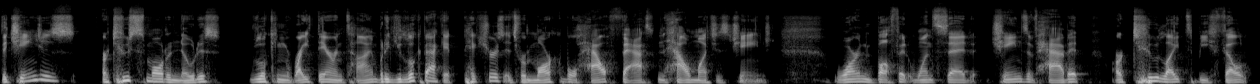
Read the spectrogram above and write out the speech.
The changes are too small to notice looking right there in time. But if you look back at pictures, it's remarkable how fast and how much has changed. Warren Buffett once said, chains of habit are too light to be felt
